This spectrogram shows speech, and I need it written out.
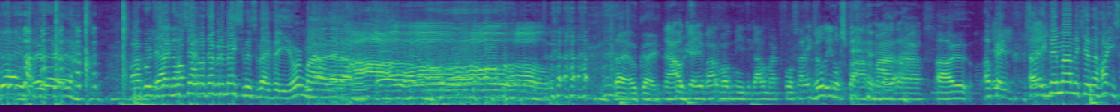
nee, dat, maar goed, Ja, ik moet zeggen, dat hebben de meeste mensen bij VI hoor. Maar, nee, eh, Oh, oh, oh, oh. nee, oké. Ja, oké, waarom ook niet? Ik haal hem maar tevoorschijn. Ik wilde die nog sparen, maar... eh, Ah, eh, Oké, Ik- Eh, ik neem aan dat je een, iets,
